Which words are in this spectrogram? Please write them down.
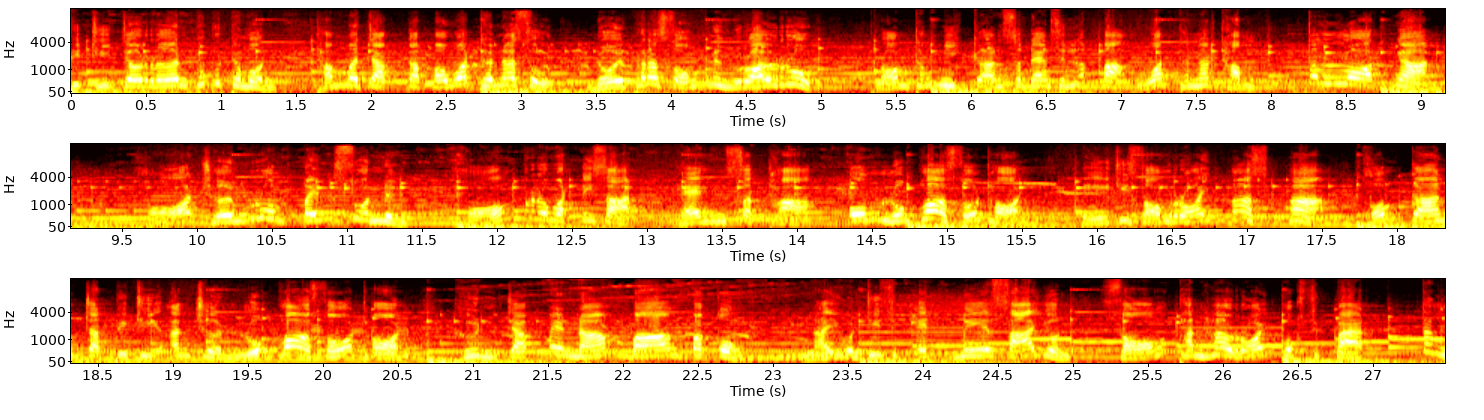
พิธีเจริญพระพุทธมนต์ธรรมจักรกับวัฒนสูตร โดยพระสงฆ์100 รูป พร้อมทั้งมีการแสดงศิลปะวัฒนธรรม ตลอดงาน ขอเชิญร่วมเป็นส่วนหนึ่งของประวัติศาสตร์ แห่งศรัทธาองค์หลวงพ่อโสธรปีที่ 255 ของการจัดพิธีอัญเชิญหลวงพ่อโสธรขึ้นจากแม่น้ำบางปะกง ในวันที่ 11 เมษายน 2568 ตั้ง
